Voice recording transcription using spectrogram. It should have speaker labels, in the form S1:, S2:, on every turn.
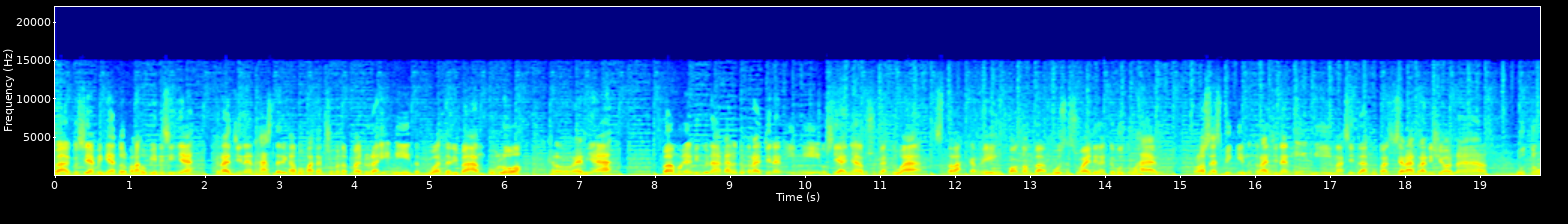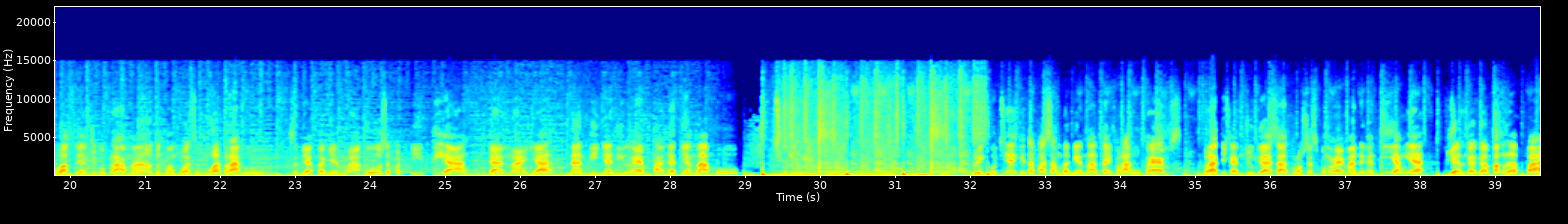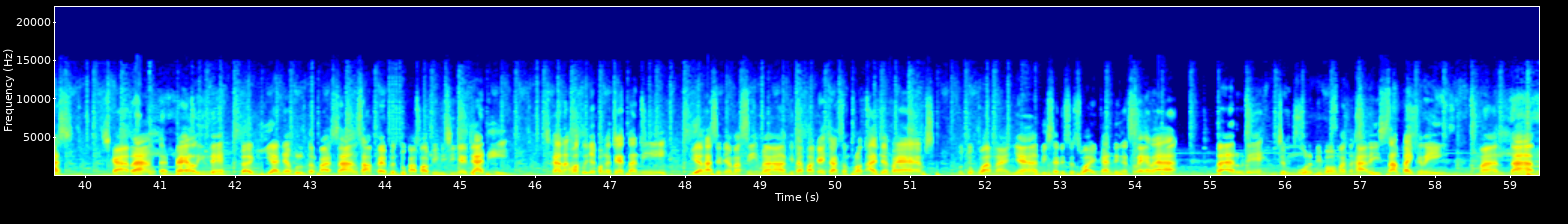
S1: Bagus ya miniatur perahu pinisinya. Kerajinan khas dari Kabupaten Sumeneb Madura ini terbuat dari bambu loh. Keren ya. Bambu yang digunakan untuk kerajinan ini usianya harus sudah tua. Setelah kering, potong bambu sesuai dengan kebutuhan. Proses bikin kerajinan ini masih dilakukan secara tradisional. Butuh waktu yang cukup lama untuk membuat sebuah perahu. Setiap bagian perahu seperti tiang dan layar nantinya dilem pada tiang bambu. Berikutnya kita pasang bagian lantai perahu FEMS. Perhatikan juga saat proses pengeleman dengan tiang ya, biar gak gampang lepas. Sekarang tempelin deh bagian yang belum terpasang sampai bentuk kapal finishingnya jadi. Sekarang waktunya pengecetan nih. Biar hasilnya maksimal, kita pakai cat semprot aja FEMS. Untuk warnanya bisa disesuaikan dengan selera. Baru deh jemur di bawah matahari sampai kering. Mantap!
